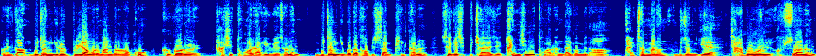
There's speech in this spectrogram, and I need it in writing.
그러니까 무전기를 불량으로 만들어 놓고 그거를 다시 통화를 하기 위해서는 무전기보다 더 비싼 필터를 세 개씩 붙여야지 간신히 통화를 한다 이겁니다. 8천만 원 무전기에 잡음을 흡수하는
